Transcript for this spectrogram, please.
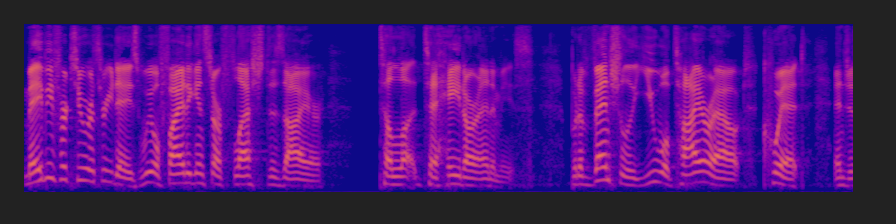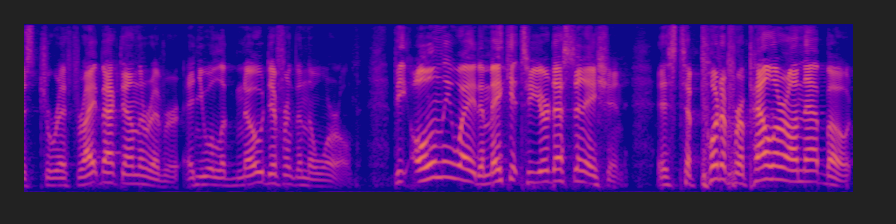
Maybe for two or three days we will fight against our flesh desire to, lo- to hate our enemies. But eventually you will tire out, quit, and just drift right back down the river, and you will look no different than the world. The only way to make it to your destination is to put a propeller on that boat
